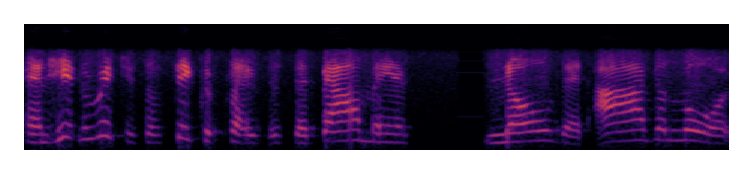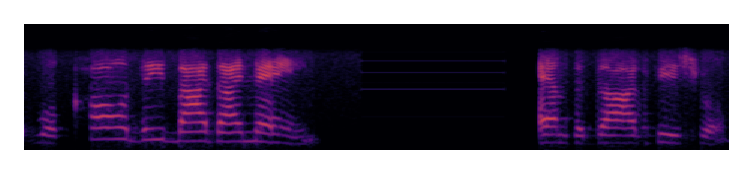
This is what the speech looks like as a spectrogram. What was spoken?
and hidden riches of secret places, that thou mayest know that I, the Lord, will call thee by thy name, am the God of Israel.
